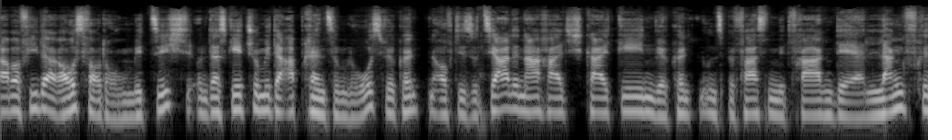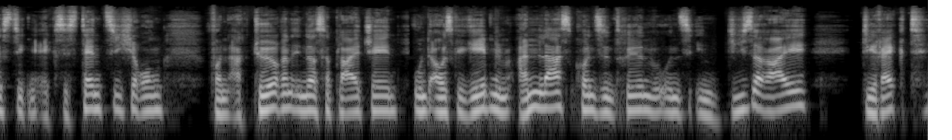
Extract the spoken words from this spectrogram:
aber viele Herausforderungen mit sich und das geht schon mit der Abgrenzung los. Wir könnten auf die soziale Nachhaltigkeit gehen, wir könnten uns befassen mit Fragen der langfristigen Existenzsicherung von Akteuren in der Supply Chain und aus gegebenem Anlass konzentrieren wir uns in dieser Reihe direkt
